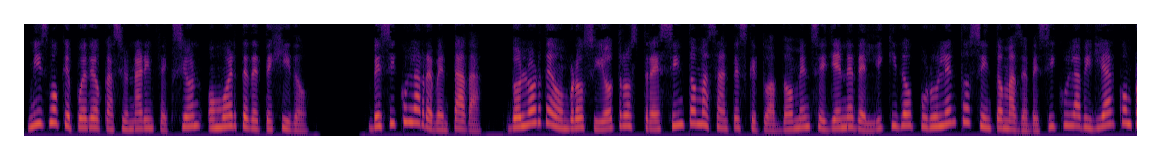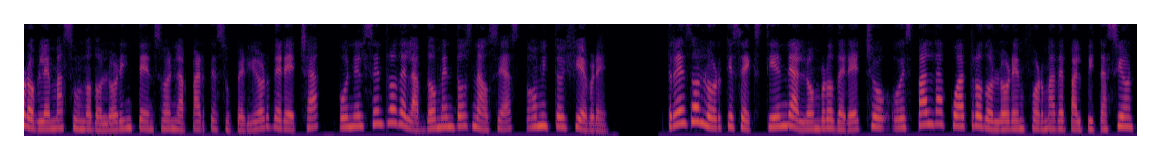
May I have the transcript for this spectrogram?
mismo que puede ocasionar infección o muerte de tejido. Vesícula reventada, dolor de hombros y otros tres síntomas antes que tu abdomen se llene de líquido, purulentos síntomas de vesícula biliar con problemas 1 dolor intenso en la parte superior derecha o en el centro del abdomen 2 náuseas, vómito y fiebre. 3 dolor que se extiende al hombro derecho o espalda 4 dolor en forma de palpitación,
